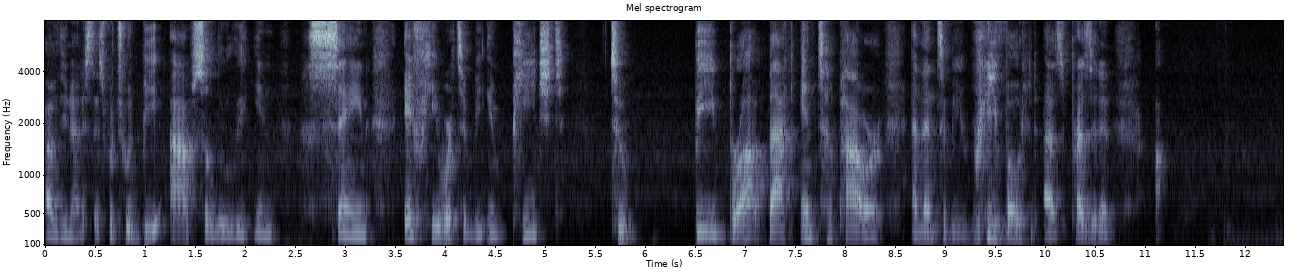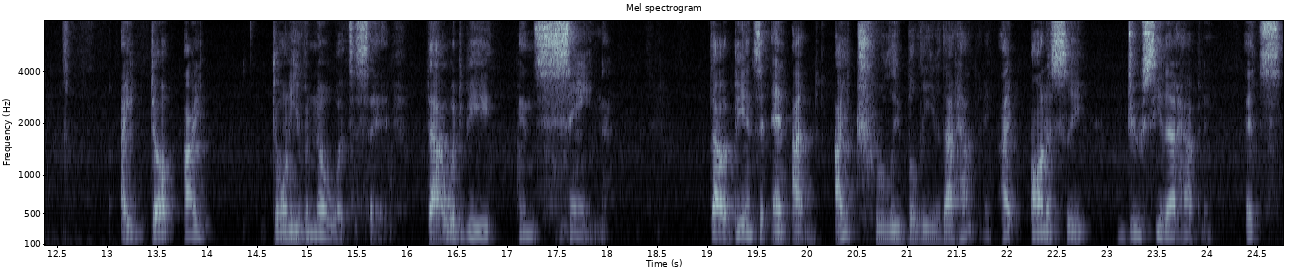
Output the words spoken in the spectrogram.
of the United States, which would be absolutely insane if he were to be impeached, to be brought back into power, and then to be revoted as president. I don't I don't even know what to say. That would be insane. That would be insane. And I I truly believe that happening. I honestly do see that happening. It's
